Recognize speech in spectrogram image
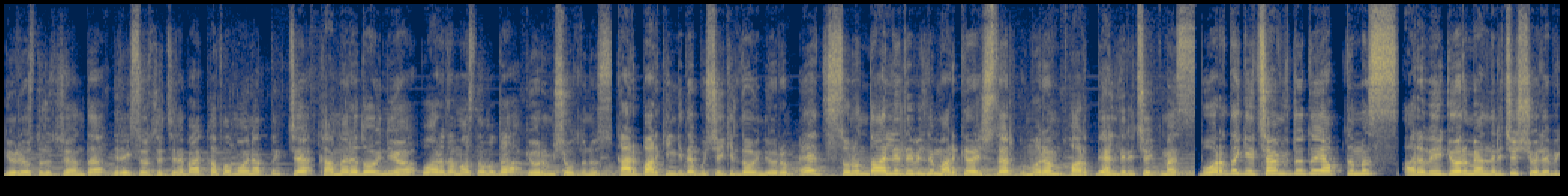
Görüyorsunuz şu anda direksiyon setini. Ben kafamı oynattıkça kamerada oynuyor. Bu arada masamı da görmüş oldunuz. Car parkingi de bu şekilde oynuyorum. Evet sonunda halledebildim arkadaşlar. Umarım farklı yerleri çekmez. Bu arada geçen videoda yaptığımız arabayı görmeyenler için şöyle bir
